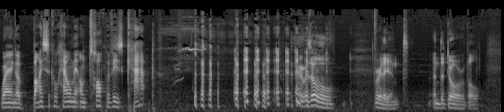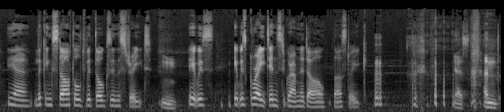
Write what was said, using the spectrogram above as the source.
wearing a bicycle helmet on top of his cap. it was all brilliant and adorable. Yeah, looking startled with dogs in the street. Mm. It was it was great Instagram Nadal last week. yes, and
